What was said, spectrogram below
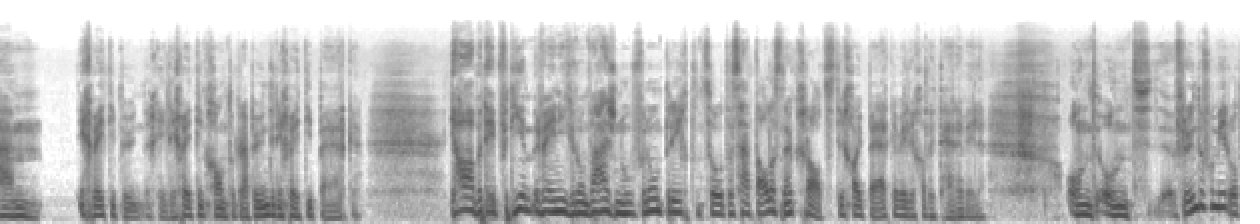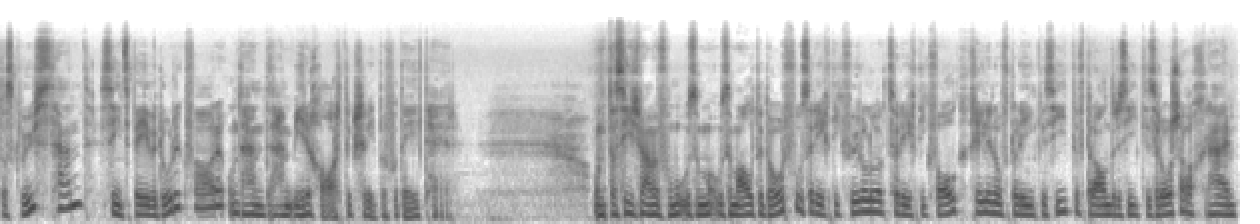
Ähm, ich will die Bündnerkirche, ich will den Kanton Graubünden, ich will die Berge. Ja, aber dort verdient man weniger und weisst, einen Haufen Unterricht und so. Das hat alles nicht gekratzt. Ich kann in die Berge will, ich kann dort her will. Und, und Freunde von mir, die das gewusst haben, sind ins Bever durchgefahren und haben, haben mir eine Karte geschrieben von dort her. Und das ist, wenn man vom, aus, dem, aus dem alten Dorf aus Richtung Führer schaut, so Richtung Volkkillen auf der linken Seite, auf der anderen Seite das Roschacherheim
